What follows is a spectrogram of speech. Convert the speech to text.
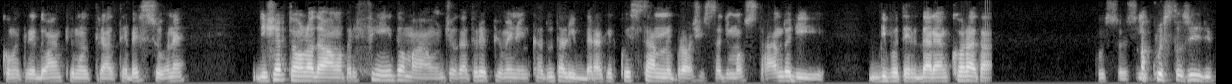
come credo anche molte altre persone, di certo non lo davamo per finito, ma un giocatore più o meno in caduta libera che quest'anno però ci sta dimostrando di, di poter dare ancora tanto questo sì. a questo sì.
